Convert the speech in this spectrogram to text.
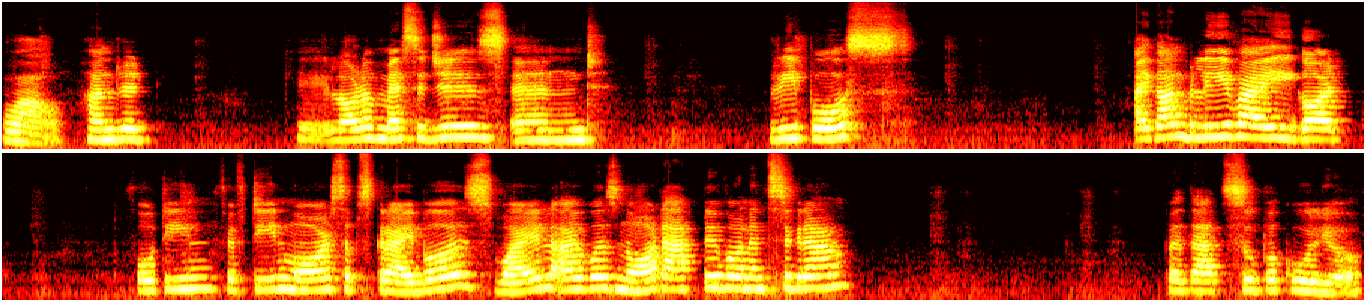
Wow, 100. Okay, a lot of messages and reposts. I can't believe I got 14, 15 more subscribers while I was not active on Instagram. But that's super cool, yo.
